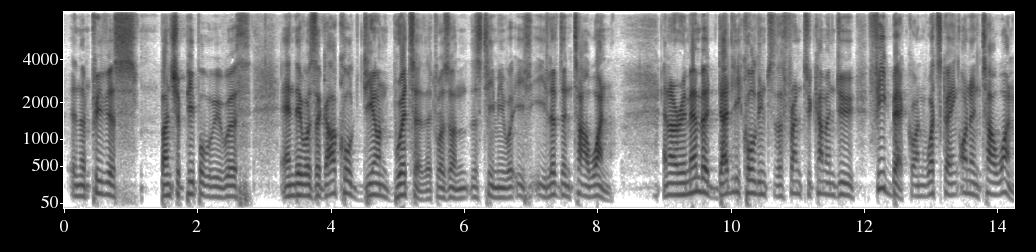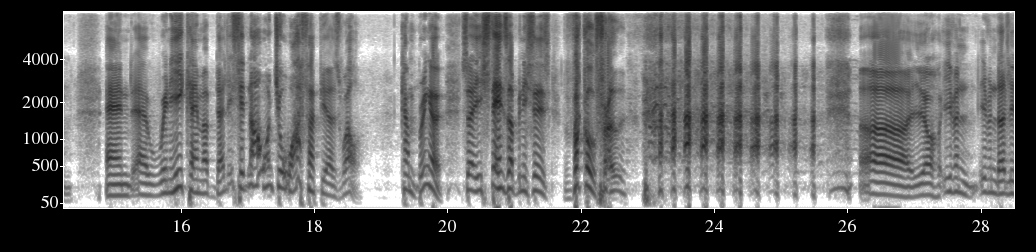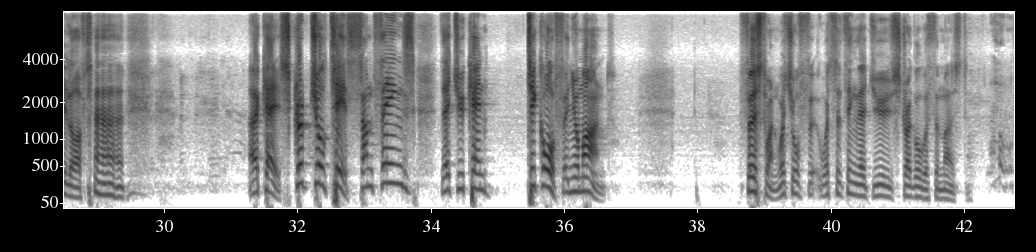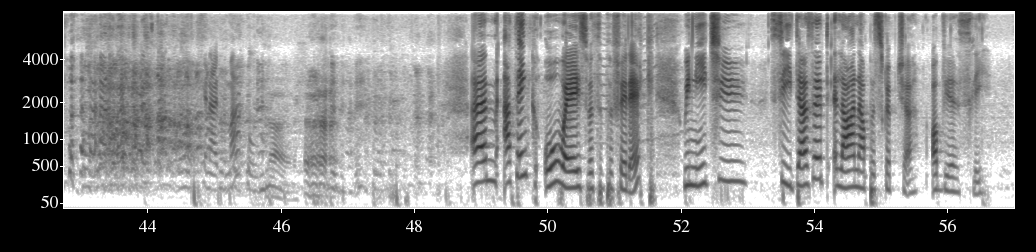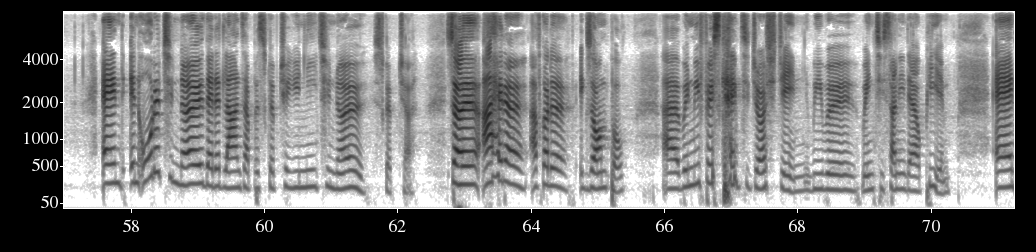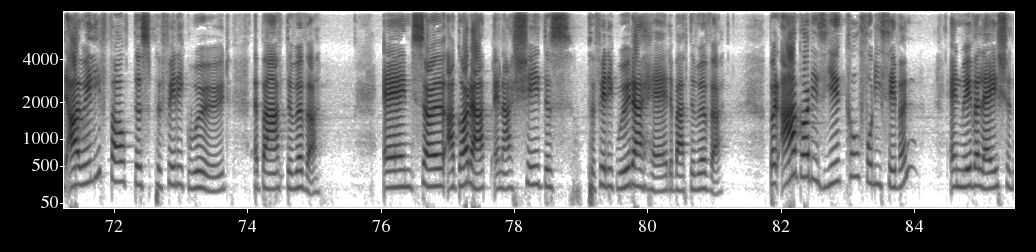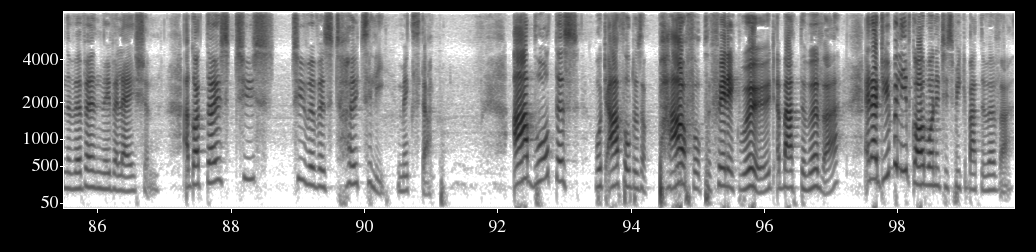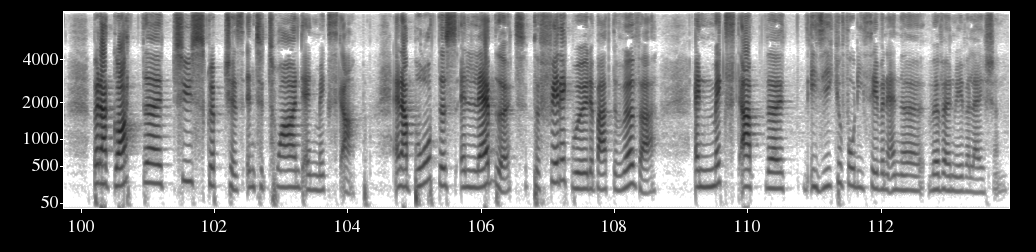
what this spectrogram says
in the previous bunch of people we were with, and there was a guy called Dion Buerta that was on this team. He, he, lived in Taiwan. And I remember Dudley called him to the front to come and do feedback on what's going on in Taiwan. And uh, when he came up, Dudley said, No, I want your wife up here as well. Come, bring her. So he stands up and he says, Wickelfrau. oh, yo, even, even Dudley laughed. okay, scriptural tests. Some things that you can tick off in your mind. First one, what's, your, what's the thing that you struggle with the most? Oh. can I No. Um, I think always with the prophetic, we need to see does it line up with Scripture? obviously. And in order to know that it lines up with Scripture, you need to know Scripture. So I had a, I've got an example. Uh, when we first came to Josh Gen, we were went to Sunningdale PM, and I really felt this prophetic word about the river. And so I got up and I shared this prophetic word I had about the river. But I got Ezekiel 47 and Revelation, the river and Revelation. I got those two, two rivers totally mixed up. I brought this, what I thought was a powerful prophetic word about the river, and I do believe God wanted to speak about the river, but I got the two scriptures intertwined and mixed up. And I brought this elaborate prophetic word about the river and mixed up the Ezekiel 47 and the river in Revelation.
